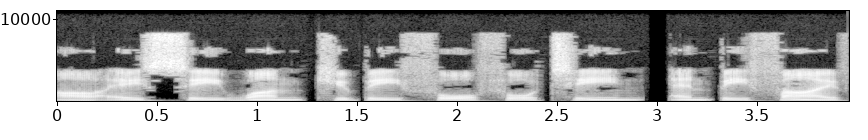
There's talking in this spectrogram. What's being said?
RAC1 QB414 NB5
